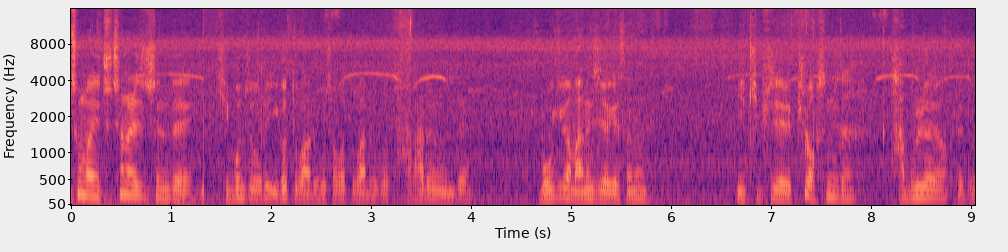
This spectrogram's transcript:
엄청 많이 추천해 주시는데 기본적으로 이것도 바르고 저것도 바르고 다 바르는데 모기가 많은 지역에서는 이 기피제 필요 없습니다. 다 물려요. 그래도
